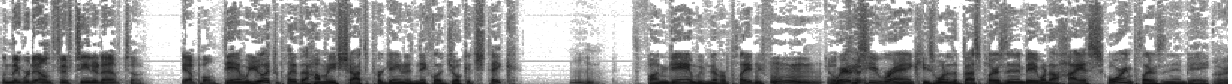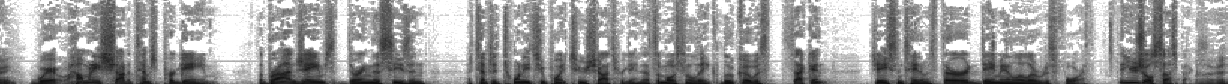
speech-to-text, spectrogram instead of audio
And they were down 15 at halftime. Yeah, Paul. Dan, would you like to play the how many shots per game does Nikola Jokic take? Hmm. It's a fun game we've never played before. Mm, okay. Where does he rank? He's one of the best players in the NBA, one of the highest scoring players in the NBA. All right. Where? How many shot attempts per game? LeBron James during this season attempted 22.2 shots per game. That's the most in the league. Luka was second. Jayson Tatum was third. Damian Lillard was fourth. The usual suspects. All right.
